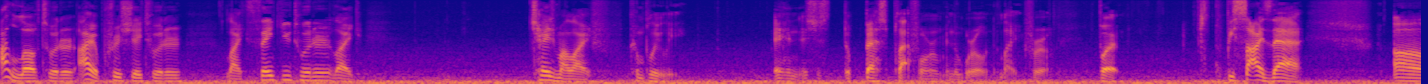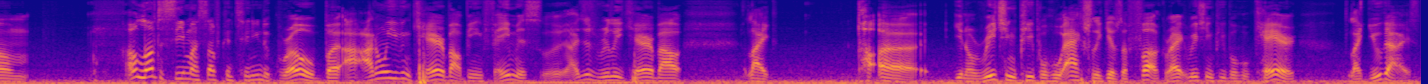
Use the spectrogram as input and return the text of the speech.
I love Twitter. I appreciate Twitter. Like thank you Twitter. Like changed my life completely, and it's just the best platform in the world. Like for, real. but besides that, um I would love to see myself continue to grow, but I, I don't even care about being famous. I just really care about like, uh, you know, reaching people who actually gives a fuck, right? Reaching people who care, like you guys.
